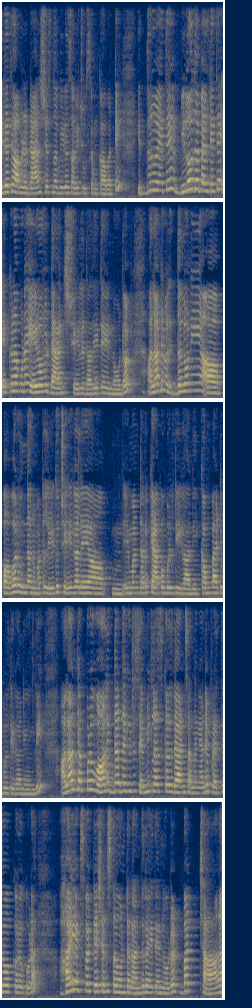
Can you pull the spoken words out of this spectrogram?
ఏదైతే ఆవిడ డ్యాన్స్ చేసిన వీడియోస్ అవి చూసాం కాబట్టి ఇద్దరు అయితే బిలో ద బెల్ట్ అయితే ఎక్కడ కూడా ఏ రోజు డ్యాన్స్ చేయలేదు. అదైతే నో డౌట్ అలాంటి వాళ్ళిద్దరిలోని ఆ పవర్ ఉందన్నమాట. లేదు చేయగలే ఏమంటారు క్యాపబిలిటీ కానీ కంపాటిబిలిటీ కానీ ఉంది. అలాంటప్పుడు వాళ్ళిద్దరి దగ్గర నుంచి సెమీ క్లాసికల్ డ్యాన్స్ అనగానే ప్రతి ఒక్కరు కూడా హై ఎక్స్పెక్టేషన్స్తో ఉంటారు అందులో అయితే నో డౌట్ బట్ చాలా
